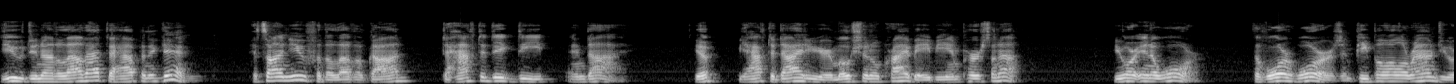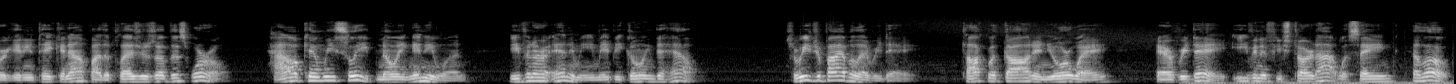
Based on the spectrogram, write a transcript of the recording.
you do not allow that to happen again. It's on you, for the love of God, to have to dig deep and die. Yep, you have to die to your emotional crybaby and person up. You are in a war. The war wars, and people all around you are getting taken out by the pleasures of this world. How can we sleep knowing anyone, even our enemy, may be going to hell? So read your Bible every day. Talk with God in your way every day, even if you start out with saying hello.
